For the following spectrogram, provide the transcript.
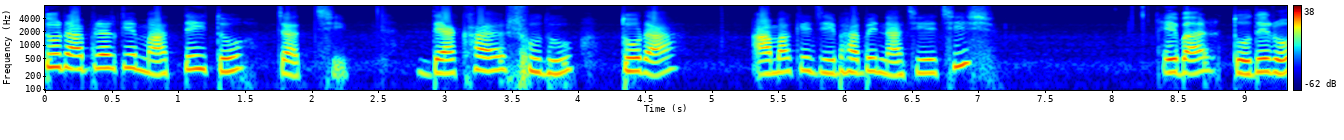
তোর আবরারকে মারতেই তো যাচ্ছি। দেখা শুধু তোরা আমাকে যেভাবে নাচিয়েছিস, এবার তোদেরও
